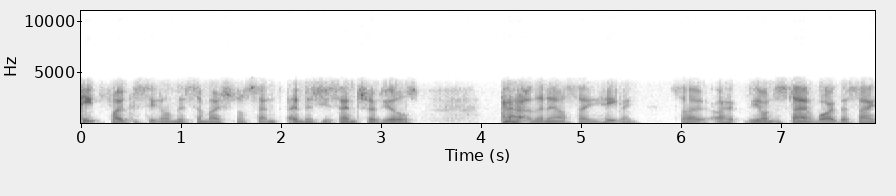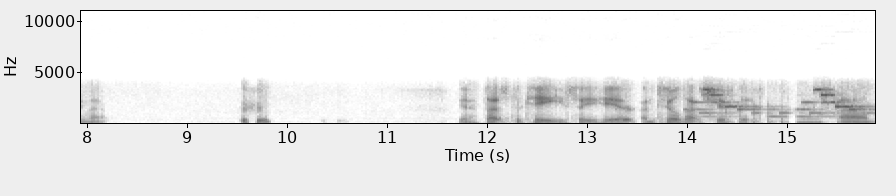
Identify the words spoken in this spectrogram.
keep focusing on this emotional cent- energy center of yours, and they're now saying healing. So, I, do you understand why they're saying that? hmm Yeah, that's the key. You see here, until that's shifted, um,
